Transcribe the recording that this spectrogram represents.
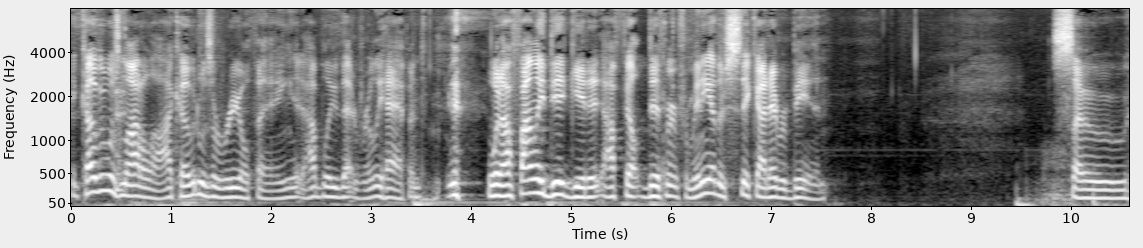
COVID was not a lie. COVID was a real thing. I believe that really happened. when I finally did get it, I felt different from any other sick I'd ever been. So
